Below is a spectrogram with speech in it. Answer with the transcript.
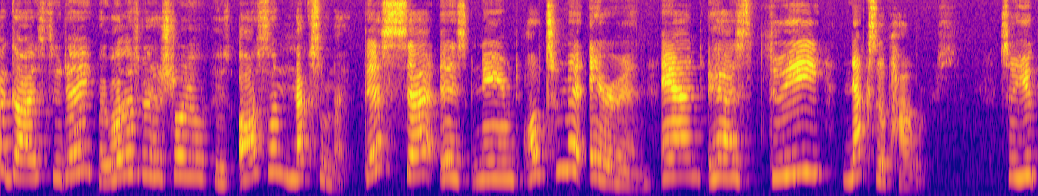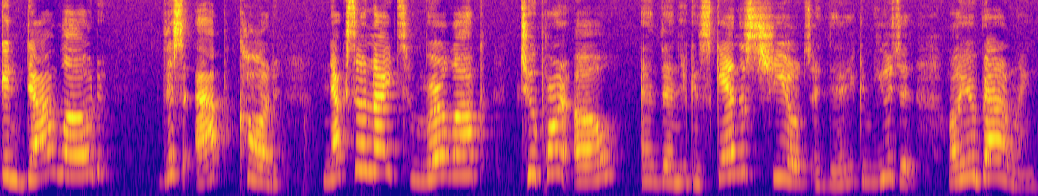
Hi guys, today my brother's going to show you his awesome Nexo Knight. This set is named Ultimate Aaron and it has three Nexo powers. So you can download this app called Nexo Knights Merlok 2.0 and then you can scan the shields and then you can use it while you're battling.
